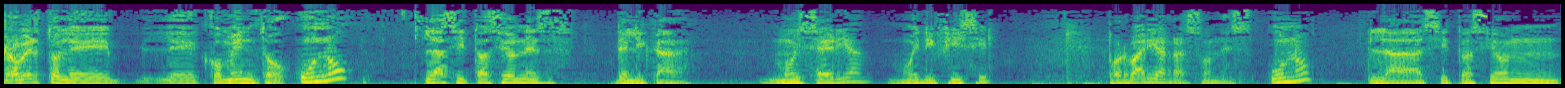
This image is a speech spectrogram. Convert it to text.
Roberto, le, le comento. Uno, la situación es delicada, muy seria, muy difícil, por varias razones. Uno, la situación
